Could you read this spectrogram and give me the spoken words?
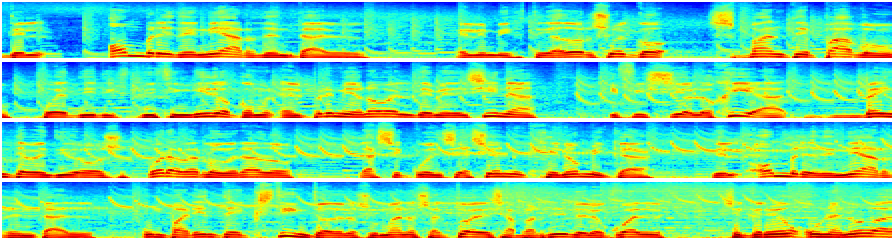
del hombre de Neandertal. El investigador sueco Svante Pavo fue distinguido como el Premio Nobel de Medicina y Fisiología 2022 por haber logrado la secuenciación genómica del hombre de Neandertal, un pariente extinto de los humanos actuales, a partir de lo cual se creó una nueva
